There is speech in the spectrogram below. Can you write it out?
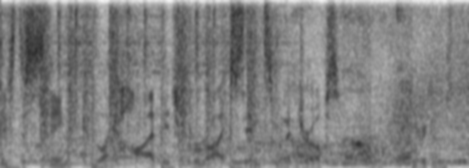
these distinct, like high pitched, bright synths when it drops. Here it comes.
